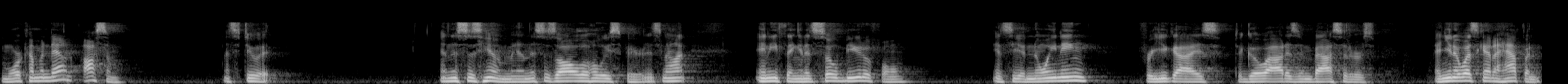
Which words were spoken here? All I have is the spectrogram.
More coming down? Awesome. Let's do it. And this is Him, man. This is all the Holy Spirit. It's not anything, and it's so beautiful. It's the anointing for you guys to go out as ambassadors. And you know what's going to happen,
